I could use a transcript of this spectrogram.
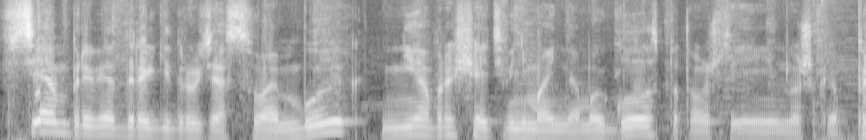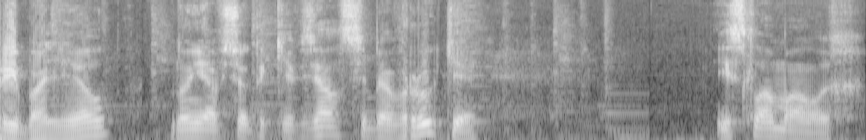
Всем привет, дорогие друзья, с вами Бувик. Не обращайте внимания на мой голос, потому что я немножко приболел. Но я все-таки взял себя в руки и сломал их.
